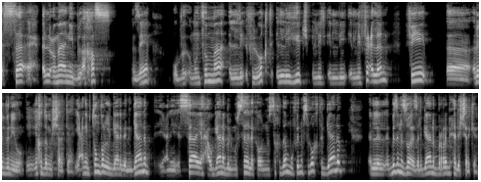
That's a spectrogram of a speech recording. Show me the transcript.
السائح العماني بالأخص زين؟ ومن ثم اللي في الوقت اللي هيك اللي اللي اللي فعلا في revenue آه يخدم الشركة. يعني بتنظر للجانبين. جانب يعني السايح أو جانب المستهلك أو المستخدم وفي نفس الوقت الجانب ال business wise الجانب الربحي للشركة.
